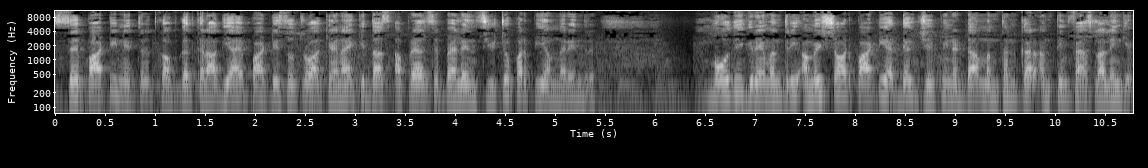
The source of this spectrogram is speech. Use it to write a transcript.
से पार्टी नेतृत्व को अवगत करा दिया है। पार्टी सूत्रों का कहना है कि 10 अप्रैल से पहले इन सीटों पर पीएम नरेंद्र मोदी गृह मंत्री अमित शाह और पार्टी अध्यक्ष जेपी नड्डा मंथन कर अंतिम फैसला लेंगे।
